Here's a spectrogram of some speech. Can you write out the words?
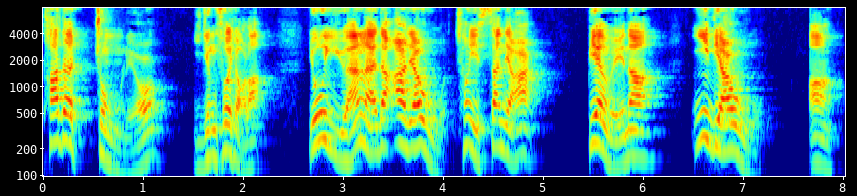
它的肿瘤已经缩小了，由原来的二点五乘以三点二变为呢一点五。啊，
